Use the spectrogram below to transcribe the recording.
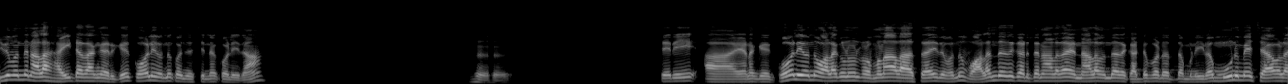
இது வந்து நல்லா ஹைட்டாக தாங்க இருக்குது கோழி வந்து கொஞ்சம் சின்ன கோழி தான். சரி எனக்கு கோழி வந்து வளர்க்கணும்னு ரொம்ப நாள் ஆசை. இது வந்து வளர்ந்ததுக்கு அடுத்தனால தான் என்னால் வந்து அதை கட்டுப்படுத்த முடியல. மூணுமே சேவல்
